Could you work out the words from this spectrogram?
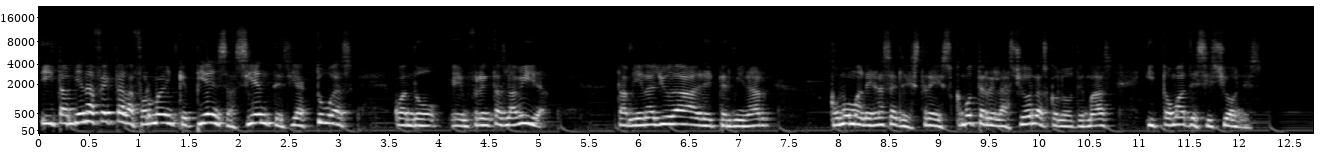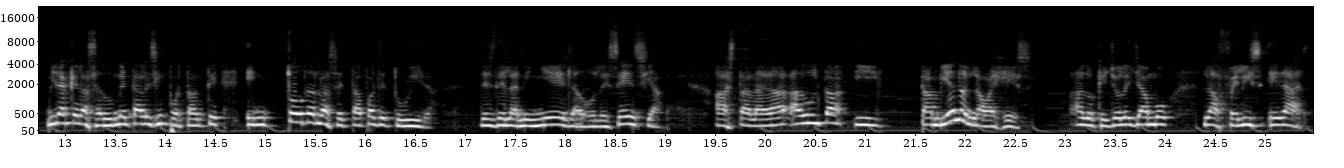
Y también afecta la forma en que piensas, sientes y actúas cuando enfrentas la vida. También ayuda a determinar cómo manejas el estrés, cómo te relacionas con los demás y tomas decisiones. Mira que la salud mental es importante en todas las etapas de tu vida, desde la niñez, la adolescencia, hasta la edad adulta y también en la vejez, a lo que yo le llamo la feliz edad.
